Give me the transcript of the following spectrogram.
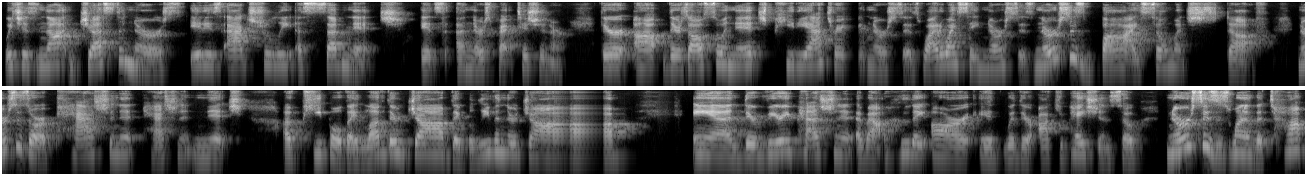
which is not just a nurse, it is actually a sub niche. It's a nurse practitioner. There, uh, there's also a niche, pediatric nurses. Why do I say nurses? Nurses buy so much stuff. Nurses are a passionate, passionate niche of people. They love their job, they believe in their job, and they're very passionate about who they are in, with their occupation. So nurses is one of the top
